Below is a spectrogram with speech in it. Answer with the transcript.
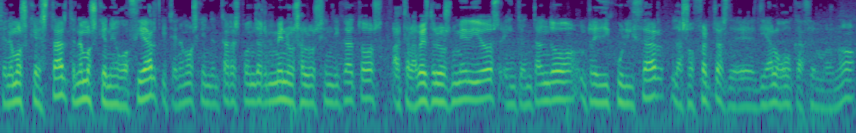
Tenemos que estar, tenemos que negociar y tenemos que intentar responder menos a los sindicatos a través de los medios e intentando ridiculizar las ofertas de diálogo que hacemos. ¿no?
